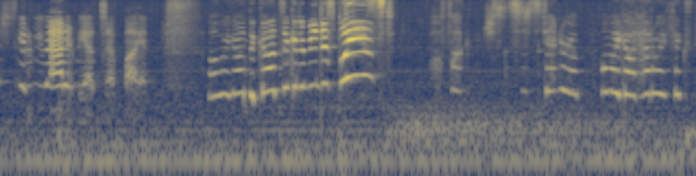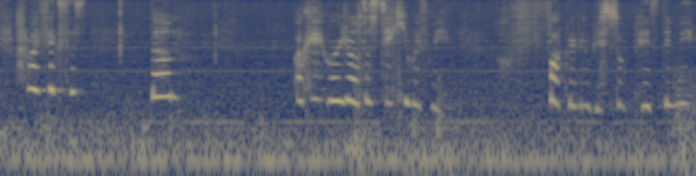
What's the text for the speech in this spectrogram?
She's gonna be mad at me. I'm so fucking. Oh my god, the gods are gonna be displeased! Oh fuck! Just, just stand her up. Oh my god, how do I fix? How do I fix this? Um. Okay, where I'll just take you with me. Oh fuck! They're gonna be so pissed at me.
